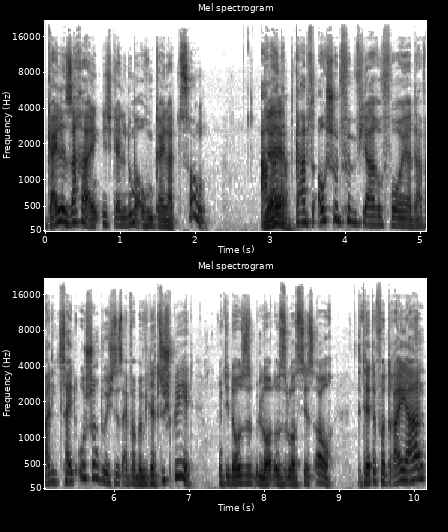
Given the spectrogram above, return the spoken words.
Geile Sache eigentlich, geile Nummer, auch ein geiler Song. Aber Ja, ja. das gab es auch schon fünf Jahre vorher. Da war die Zeit auch schon durch. Das ist einfach mal wieder zu spät. Und die Dose mit Lord of the Lost jetzt auch. Das hätte vor drei Jahren,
